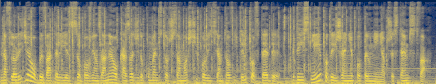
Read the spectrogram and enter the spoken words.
Na Florydzie obywatel jest zobowiązany okazać dokument tożsamości policjantowi tylko wtedy, gdy istnieje podejrzenie popełnienia przestępstwa.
